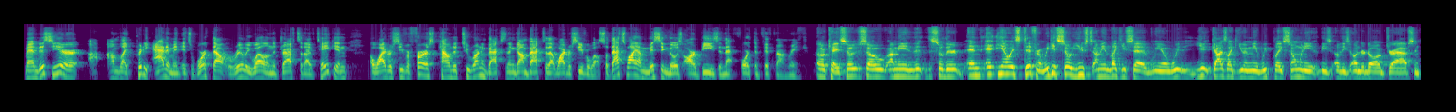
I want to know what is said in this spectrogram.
Man, this year I'm like pretty adamant. It's worked out really well in the drafts that I've taken a wide receiver first, pounded two running backs, and then gone back to that wide receiver well. So that's why I'm missing those RBs in that fourth and fifth round range. Okay, so so I mean, so there, and it, you know, it's different. We get so used. to I mean, like you said, you know, we you, guys like you and me, we play so many of these of these underdog drafts, and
